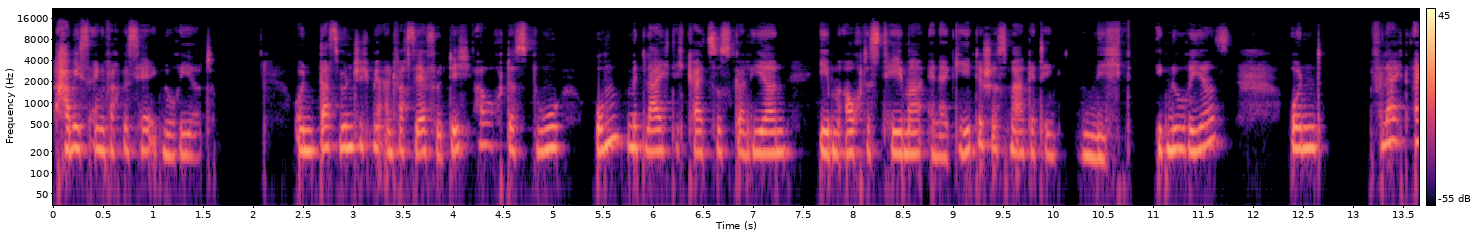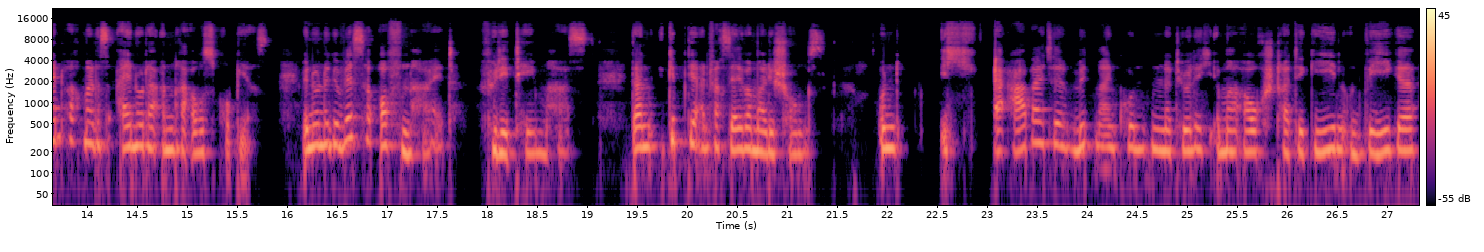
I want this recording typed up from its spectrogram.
habe ich es einfach bisher ignoriert. Und das wünsche ich mir einfach sehr für dich auch, dass du, um mit Leichtigkeit zu skalieren, eben auch das Thema energetisches Marketing nicht ignorierst und vielleicht einfach mal das ein oder andere ausprobierst. Wenn du eine gewisse Offenheit für die Themen hast, dann gib dir einfach selber mal die Chance. Und ich erarbeite mit meinen Kunden natürlich immer auch Strategien und Wege,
